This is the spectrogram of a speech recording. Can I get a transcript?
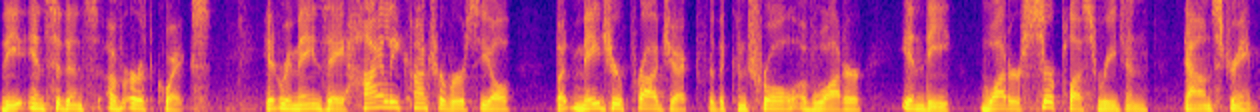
the incidence of earthquakes. It remains a highly controversial but major project for the control of water in the water surplus region downstream.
